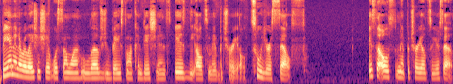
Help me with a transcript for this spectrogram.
Being in a relationship with someone who loves you based on conditions is the ultimate betrayal to yourself. It's the ultimate betrayal to yourself.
